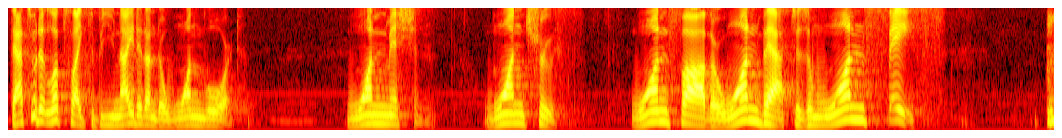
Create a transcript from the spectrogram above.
That's what it looks like to be united under one Lord, one mission, one truth, one Father, one baptism, one faith.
